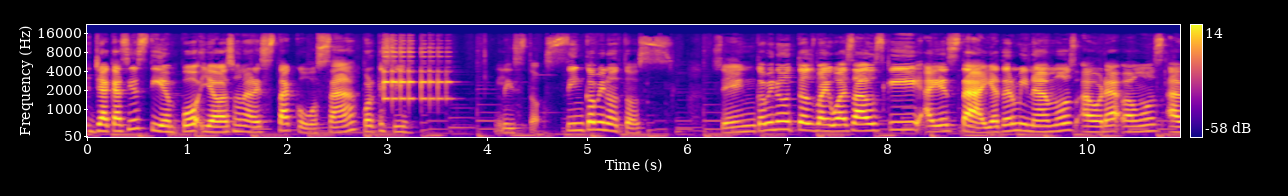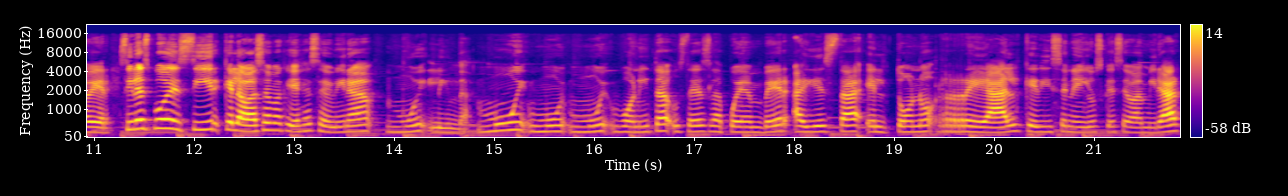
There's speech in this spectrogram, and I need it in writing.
ya casi es tiempo, ya va a sonar esta cosa, porque sí, listo, cinco minutos. Cinco minutos, by Wazowski. Ahí está, ya terminamos. Ahora vamos a ver. Sí les puedo decir que la base de maquillaje se mira muy linda. Muy, muy, muy bonita. Ustedes la pueden ver. Ahí está el tono real que dicen ellos que se va a mirar.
